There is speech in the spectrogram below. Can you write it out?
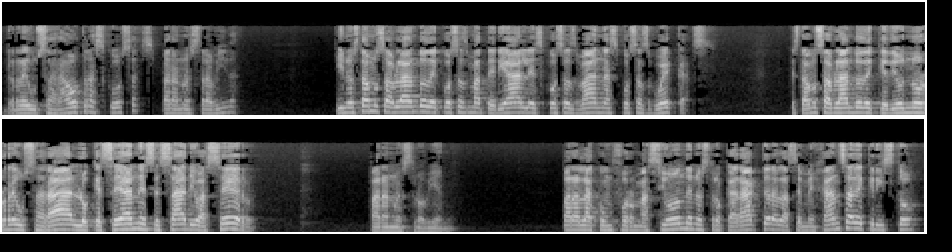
¿rehusará otras cosas para nuestra vida? Y no estamos hablando de cosas materiales, cosas vanas, cosas huecas. Estamos hablando de que Dios no rehusará lo que sea necesario hacer para nuestro bien, para la conformación de nuestro carácter a la semejanza de Cristo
